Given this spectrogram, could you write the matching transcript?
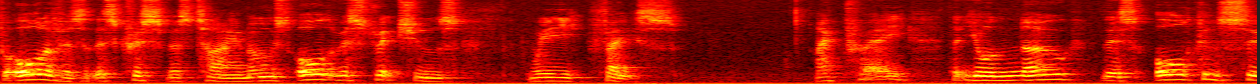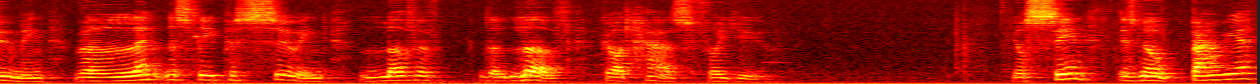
for all of us at this Christmas time, amongst all the restrictions we face. I pray that you'll know this all consuming, relentlessly pursuing love of the love God has for you. Your sin is no barrier,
